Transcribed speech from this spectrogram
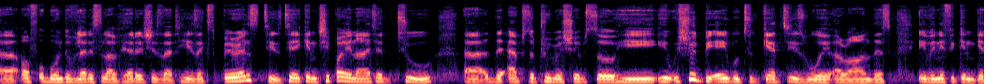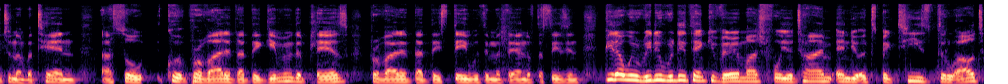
uh, of Ubuntu, Vladislav Heric, is that he's experienced. He's taken Chippa United to uh, the Absa Premiership, so he, he should be able to get his way around this, even if he can get to number 10. Uh, so, provided that they give him the players, provided that they stay with him at the end of the season. Peter, we really, really thank you very much for your time and your expertise throughout.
